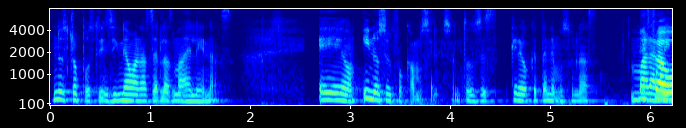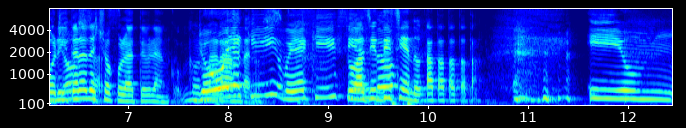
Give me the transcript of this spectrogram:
Nuestro postre insignia van a ser las Madelenas. Eh, y nos enfocamos en eso. Entonces, creo que tenemos unas Mi favorita es de chocolate blanco. Yo voy aquí, voy aquí Tú vas a ir diciendo ta, ta, ta, ta, ta. Y, um,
